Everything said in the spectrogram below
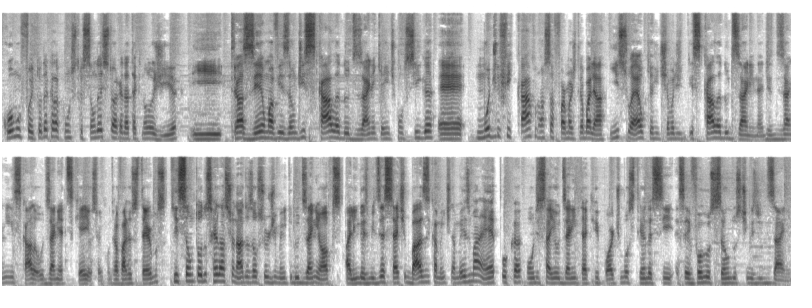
como foi toda aquela construção da história da tecnologia e trazer uma visão de escala do design que a gente consiga é, modificar a nossa forma de trabalhar. Isso é o que a gente chama de escala do design, né? De design em escala, ou design at scale, você vai encontrar vários termos, que são todos relacionados ao surgimento do Design Ops, ali em 2017, basicamente na mesma época onde saiu o Design Tech Report mostrando esse, essa evolução dos times de design.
